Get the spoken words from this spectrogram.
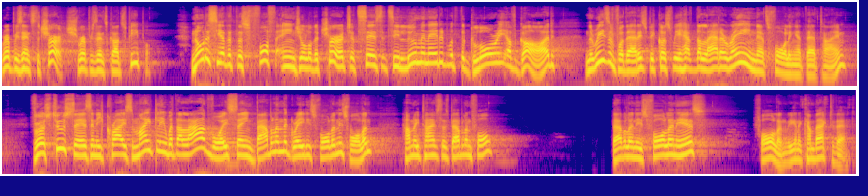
Represents the church, represents God's people. Notice here that this fourth angel of the church, it says it's illuminated with the glory of God. And the reason for that is because we have the latter rain that's falling at that time. Verse 2 says, And he cries mightily with a loud voice, saying, Babylon the great is fallen, is fallen. How many times does Babylon fall? Babylon is fallen, is fallen. We're going to come back to that.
